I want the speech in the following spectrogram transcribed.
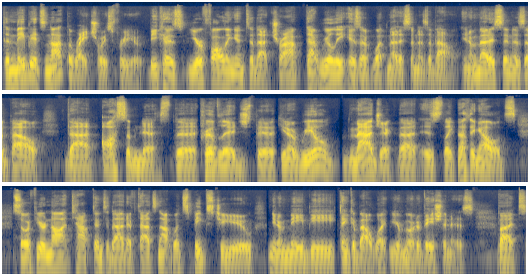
then maybe it's not the right choice for you because you're falling into that trap. That really isn't what medicine is about. You know, medicine is about that awesomeness, the privilege, the, you know, real magic that is like nothing else So if you're not tapped into that, if that's not what speaks to you, you know, maybe think about what your motivation is. But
